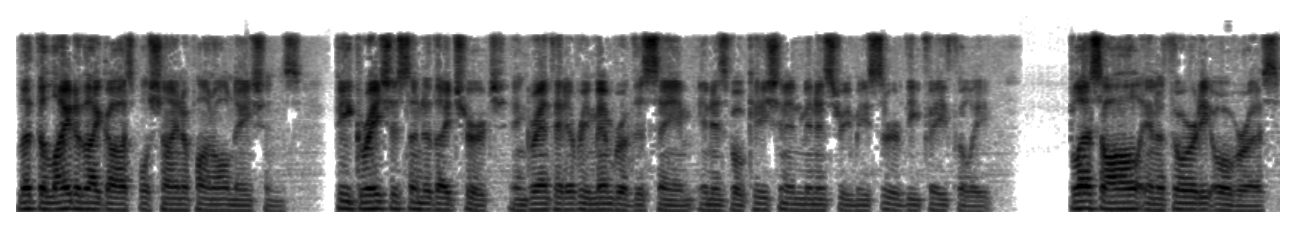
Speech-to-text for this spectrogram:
let the light of thy gospel shine upon all nations. Be gracious unto thy church, and grant that every member of the same, in his vocation and ministry, may serve thee faithfully. Bless all in authority over us,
